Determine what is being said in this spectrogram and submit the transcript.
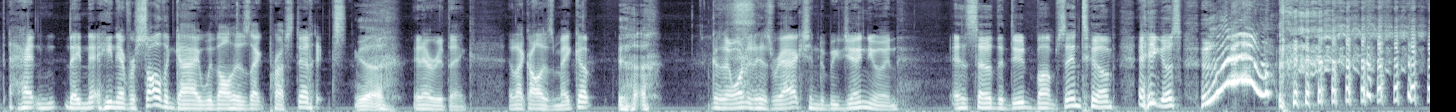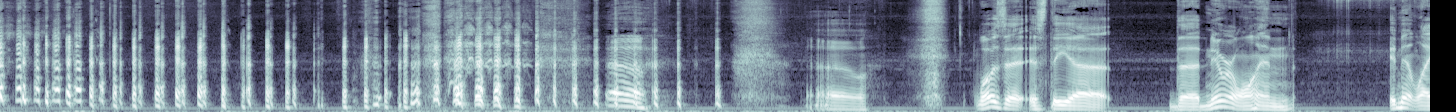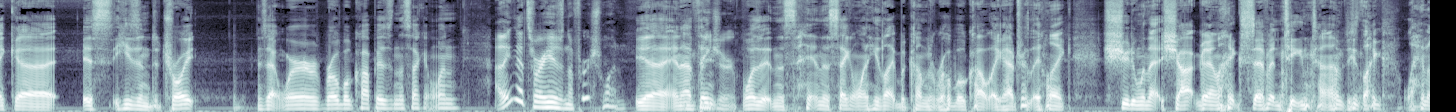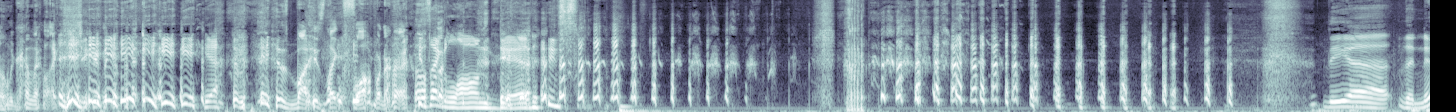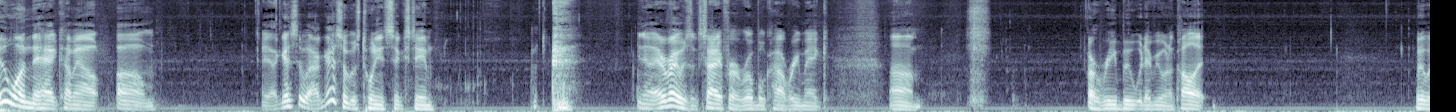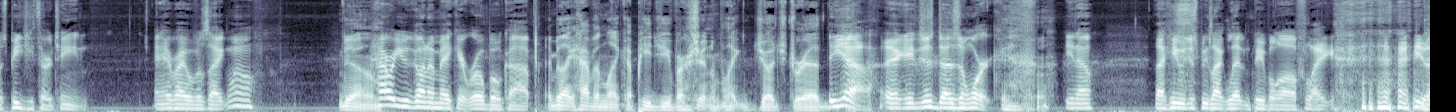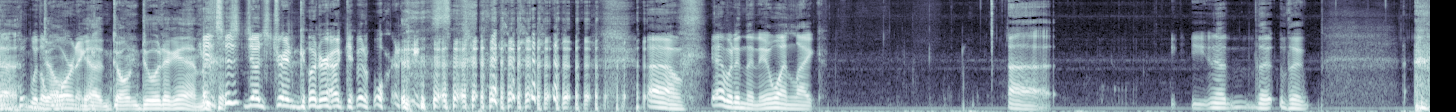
hadn't they ne- he never saw the guy with all his like prosthetics Yeah. and everything and like all his makeup Yeah. because I wanted his reaction to be genuine and so the dude bumps into him and he goes "Woo!" Oh. What was it? Is the uh the newer one isn't it like uh is he's in Detroit? Is that where RoboCop is in the second one? I think that's where he is in the first one. Yeah, and i I'm pretty think sure. was it in the in the second one he like becomes RoboCop like after they like shoot him with that shotgun like 17 times. He's like laying on the ground they're like shooting yeah. His body's like flopping around. he's like long dead. The uh the new one that had come out um yeah i guess it, i guess it was 2016 you know everybody was excited for a robocop remake um or reboot whatever you want to call it but it was pg-13 and everybody was like well yeah. how are you gonna make it robocop It'd be like having like a PG version of like Judge Dredd. Yeah, like it just doesn't work. you know, like he would just be like letting people off, like you know, Yeah, with a warning. Yeah, don't do it again. It's just Judge Dredd going around giving warnings. um, yeah, but in the new one, like, uh, you know, the the.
